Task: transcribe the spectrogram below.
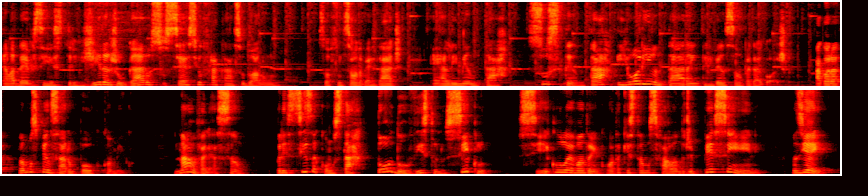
ela deve se restringir a julgar o sucesso e o fracasso do aluno. Sua função, na verdade, é alimentar, sustentar e orientar a intervenção pedagógica. Agora, vamos pensar um pouco comigo. Na avaliação, precisa constar todo o visto no ciclo? Ciclo levando em conta que estamos falando de PCN. Mas e aí?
